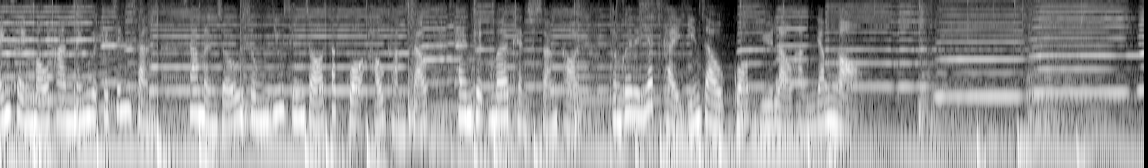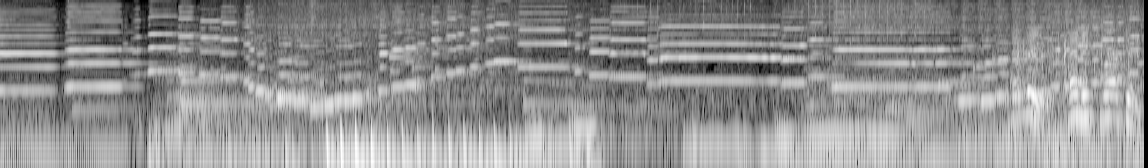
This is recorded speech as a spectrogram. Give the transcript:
秉承無限領域嘅精神，三人組仲邀請咗德國口琴手 Hendrik Merkens 上台，同佢哋一齊演奏國語流行音樂。Henry, Henrik Markens.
